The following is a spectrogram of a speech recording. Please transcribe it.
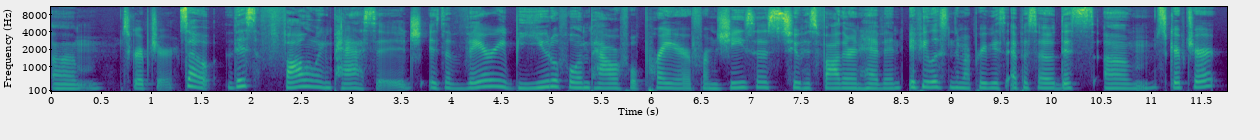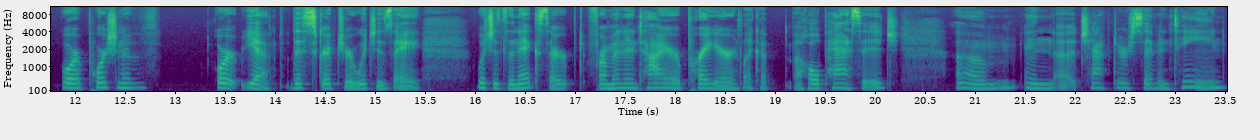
um, scripture. So, this following passage is a very beautiful and powerful prayer from Jesus to his Father in heaven. If you listen to my previous episode, this um, scripture or a portion of, or yeah, this scripture, which is a which is an excerpt from an entire prayer, like a, a whole passage um, in uh, chapter 17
